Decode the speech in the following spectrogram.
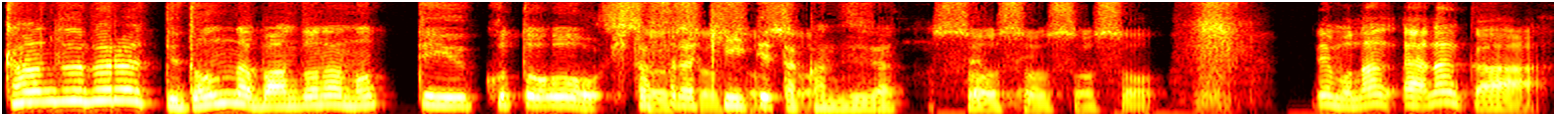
タンズブルーってどんなバンドなのっていうことをひたすら聞いてた感じだった。そうそうそうそう。でもなんあなんか、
